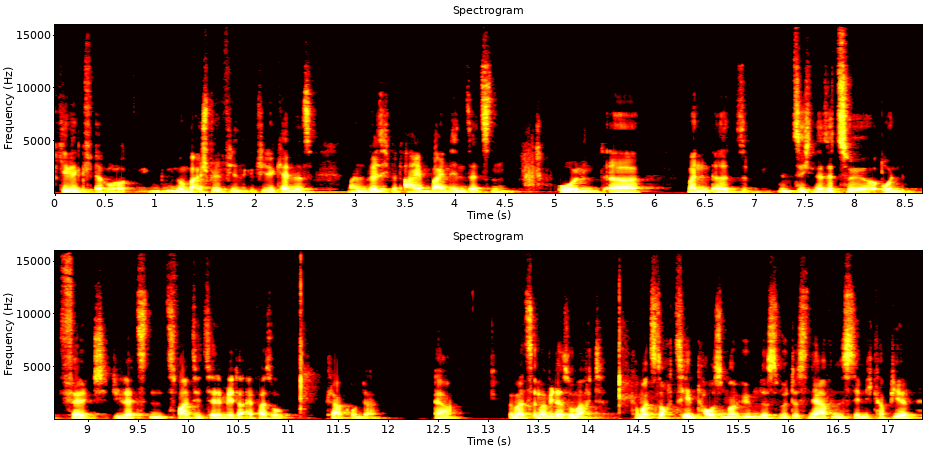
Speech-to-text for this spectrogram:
viele, äh, nur ein Beispiel, viele, viele kennen es, man will sich mit einem Bein hinsetzen und äh, man äh, nimmt sich eine Sitzhöhe und fällt die letzten 20 Zentimeter einfach so klack runter. Ja. Wenn man es immer wieder so macht, kann man es noch 10.000 Mal üben, das wird das Nervensystem nicht kapieren.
